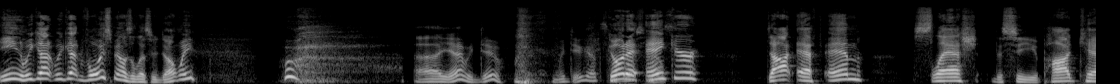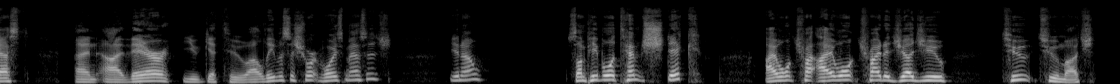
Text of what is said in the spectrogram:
Ian, we got we got voicemails to listen don't we? Uh, yeah, we do. We do got. Some Go to voicemails. anchor.fm slash the CU podcast. And uh, there you get to uh, leave us a short voice message. You know, some people attempt shtick. I won't try. I won't try to judge you too too much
